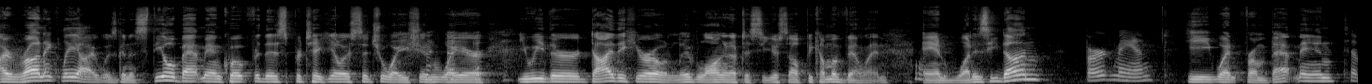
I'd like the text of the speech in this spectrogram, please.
ironically i was going to steal batman quote for this particular situation where you either die the hero and live long enough to see yourself become a villain and what has he done Birdman. he went from batman To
